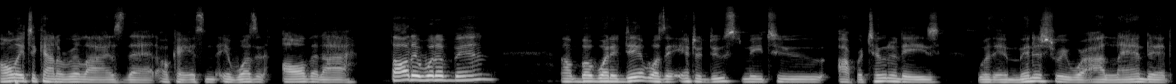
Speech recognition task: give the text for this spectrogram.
only to kind of realize that okay, it's it wasn't all that I thought it would have been. Um, but what it did was it introduced me to opportunities within ministry where I landed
